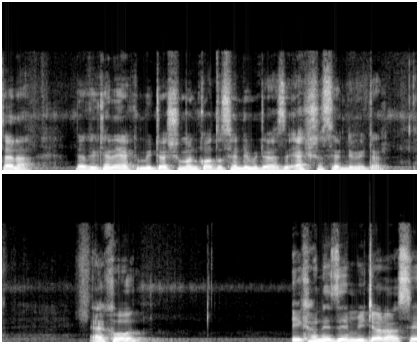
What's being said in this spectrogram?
তাই না? দেখো, এখানে এক মিটার সমান কত সেন্টিমিটার আছে? একশো সেন্টিমিটার। এখন এখানে যে মিটার আছে,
